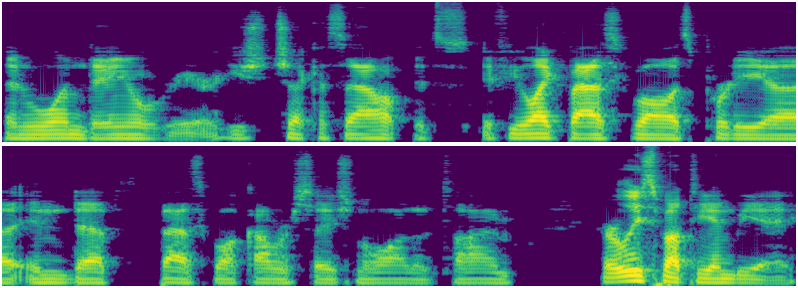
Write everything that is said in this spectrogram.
and one Daniel Greer. You should check us out. It's if you like basketball, it's pretty uh, in depth basketball conversation a lot of the time, or at least about the NBA.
